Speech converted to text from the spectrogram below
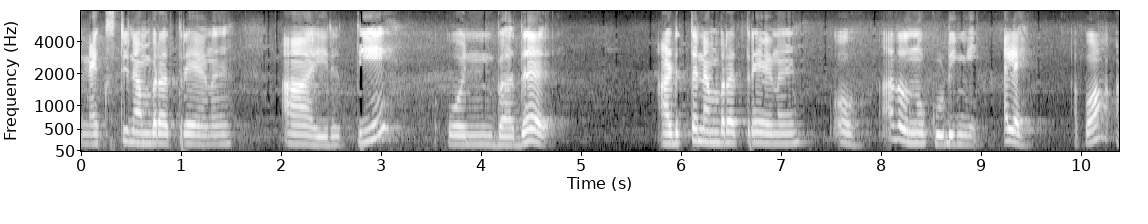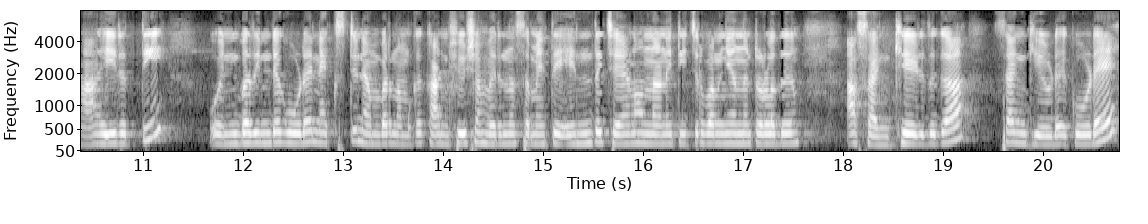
നെക്സ്റ്റ് നമ്പർ എത്രയാണ്? ആയിരത്തി ഒൻപത് അടുത്ത നമ്പർ എത്രയാണ്? ഓ അതൊന്ന് കുടുങ്ങി. അല്ലേ? അപ്പോൾ ആയിരത്തി ഒൻപതിന്റെ കൂടെ നെക്സ്റ്റ് നമ്പർ നമുക്ക് കൺഫ്യൂഷൻ വരുന്ന സമയത്ത് എന്ത് ചെയ്യണമെന്നാണ് ടീച്ചർ പറഞ്ഞു തന്നിട്ടുള്ളത്? ആ സംഖ്യ എഴുതുക. സംഖ്യയുടെ കൂടെ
